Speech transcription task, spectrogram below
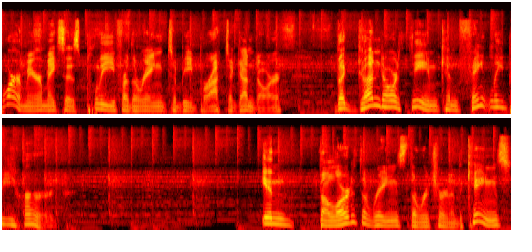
Boromir makes his plea for the ring to be brought to Gondor, the Gondor theme can faintly be heard. In The Lord of the Rings, The Return of the Kings,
